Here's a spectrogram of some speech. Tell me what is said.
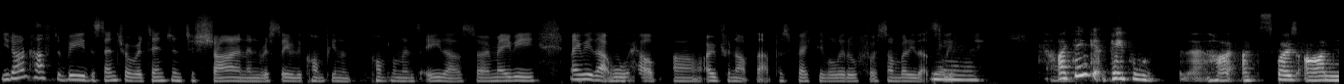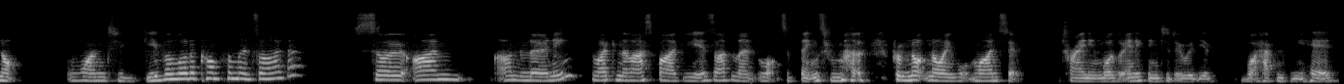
you don't have to be the center of attention to shine and receive the compliments compliments either. So maybe maybe that will help um, open up that perspective a little for somebody that's Yeah. listening. I Um, think people, I I suppose I'm not one to give a lot of compliments either. So I'm I'm learning. Like in the last five years, I've learned lots of things from from not knowing what mindset training was or anything to do with your what happens in your head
